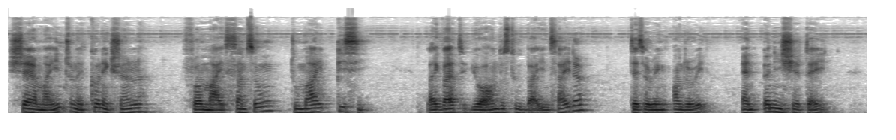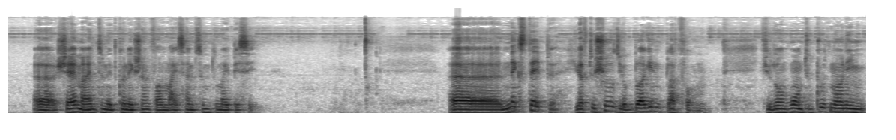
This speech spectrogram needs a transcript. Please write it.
share my internet connection from my Samsung to my PC. Like that, you are understood by insider, tethering Android, and uninitiated, uh, share my internet connection from my Samsung to my PC. Uh, next step, you have to choose your blogging platform. If you don't want to put money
